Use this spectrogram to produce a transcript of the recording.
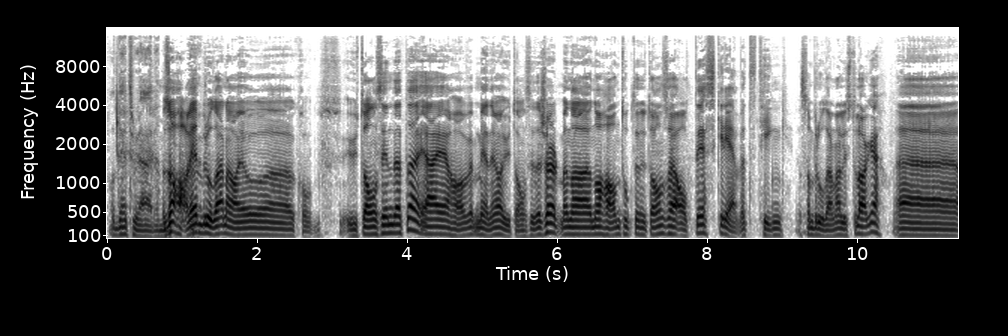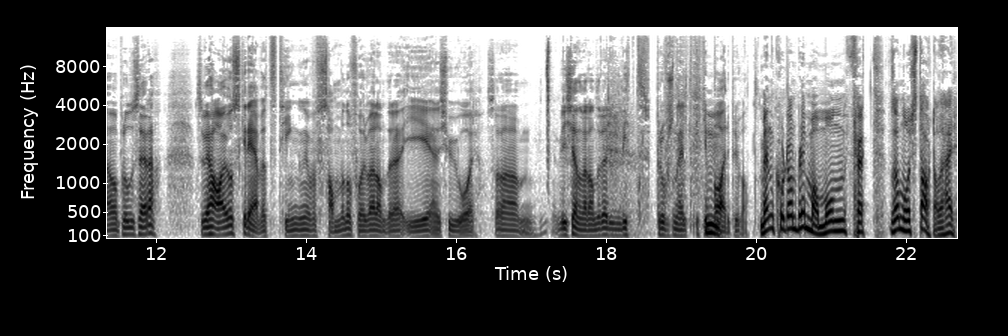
Og det tror jeg er en så har vi en broderen har jo utdannelse innen dette. Jeg har, mener jeg har utdannelse i det sjøl, men når han tok den utdannelsen, så har jeg alltid skrevet ting som broderen har lyst til å lage og produsere. Så vi har jo skrevet ting sammen og for hverandre i 20 år. Så um, vi kjenner hverandre litt profesjonelt, ikke Mm. bare privat. Men hvordan ble Mammon født? Så når starta det her?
